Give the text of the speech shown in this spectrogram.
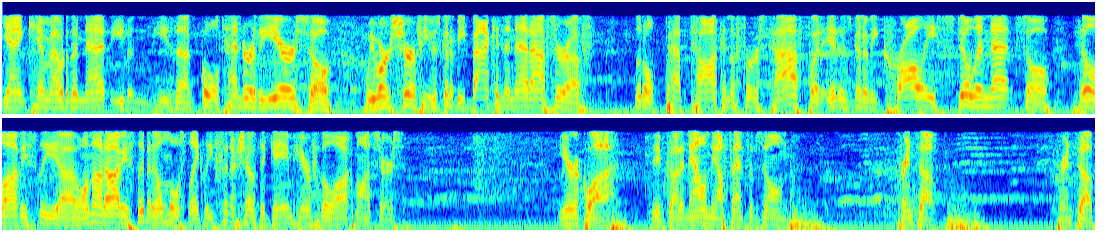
yank him out of the net. Even he's a goaltender of the year, so we weren't sure if he was going to be back in the net after a little pep talk in the first half, but it is going to be Crawley still in net, so he'll obviously, uh, well, not obviously, but he'll most likely finish out the game here for the Lock Monsters. Iroquois, they've got it now in the offensive zone. Printup. Print up.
